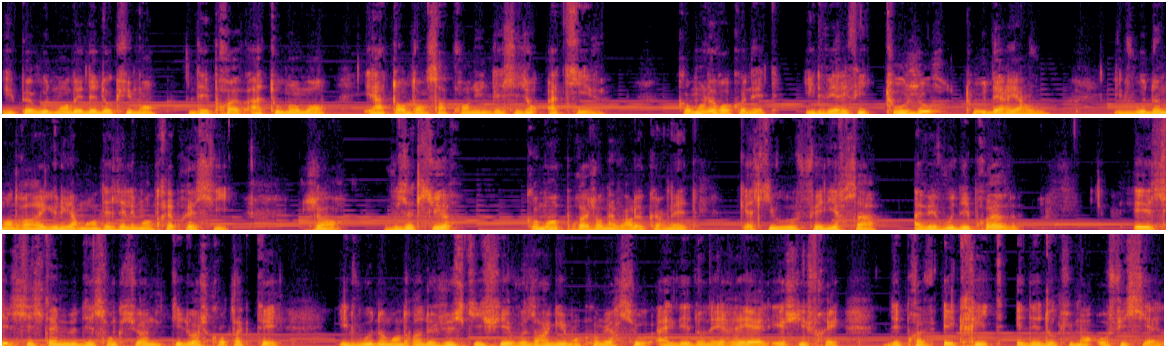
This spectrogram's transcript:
Il peut vous demander des documents, des preuves à tout moment et a tendance à prendre une décision hâtive. Comment le reconnaître? Il vérifie toujours tout derrière vous. Il vous demandera régulièrement des éléments très précis. Genre, vous êtes sûr? Comment pourrais-je en avoir le cœur net Qu'est-ce qui vous fait dire ça? Avez-vous des preuves? Et si le système dysfonctionne, qui dois-je contacter? Il vous demandera de justifier vos arguments commerciaux avec des données réelles et chiffrées, des preuves écrites et des documents officiels.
